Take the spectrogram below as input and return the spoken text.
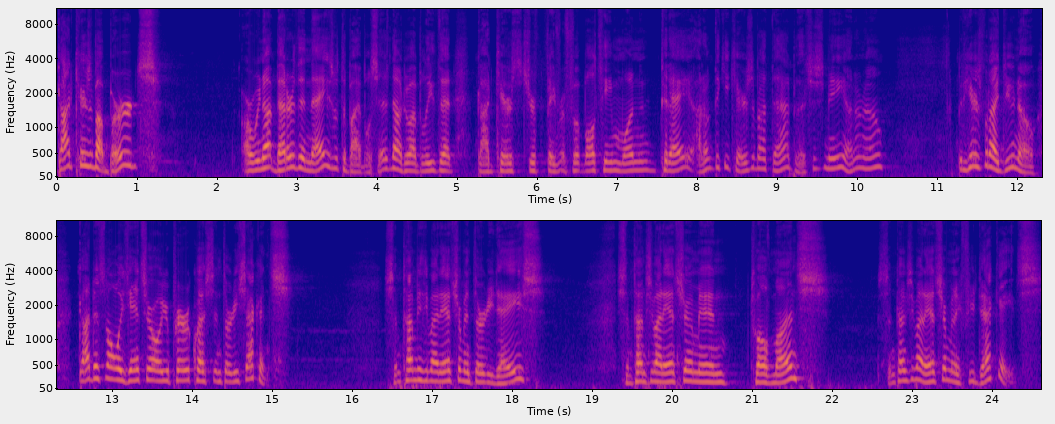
God cares about birds. Are we not better than they, is what the Bible says. Now, do I believe that God cares that your favorite football team won today? I don't think he cares about that, but that's just me. I don't know. But here's what I do know God doesn't always answer all your prayer requests in 30 seconds. Sometimes he might answer them in 30 days. Sometimes he might answer them in 12 months. Sometimes you might answer them in a few decades.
